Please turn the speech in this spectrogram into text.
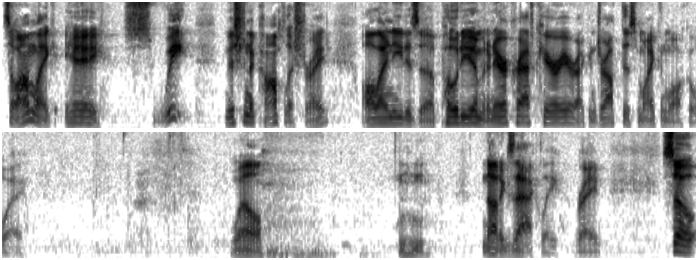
So I'm like, hey, sweet, mission accomplished, right? All I need is a podium and an aircraft carrier. I can drop this mic and walk away. Well, not exactly, right? So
